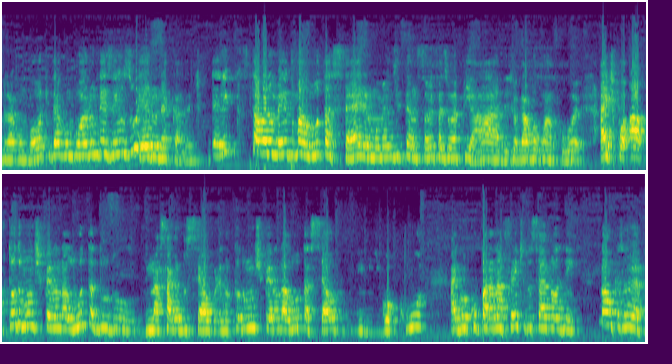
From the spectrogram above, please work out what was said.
Dragon Ball é que Dragon Ball era um desenho zoeiro, né, cara? Tipo, ele estava no meio de uma luta séria, no momento de tensão, e fazia uma piada, jogava alguma coisa. Aí, tipo, a- todo mundo esperando a luta do, do- Na saga do céu, por exemplo, todo mundo esperando a luta céu de Goku. Aí Goku para na frente do céu e fala assim: Não, quer saber?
